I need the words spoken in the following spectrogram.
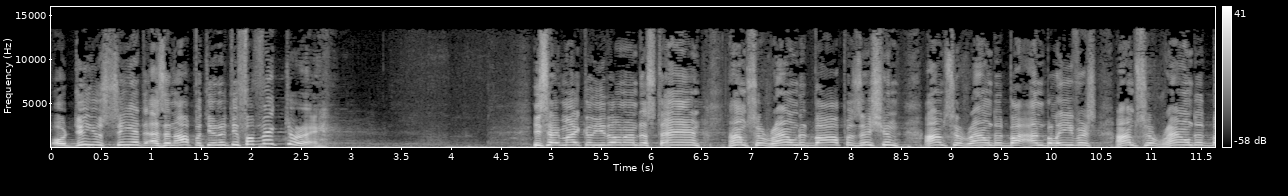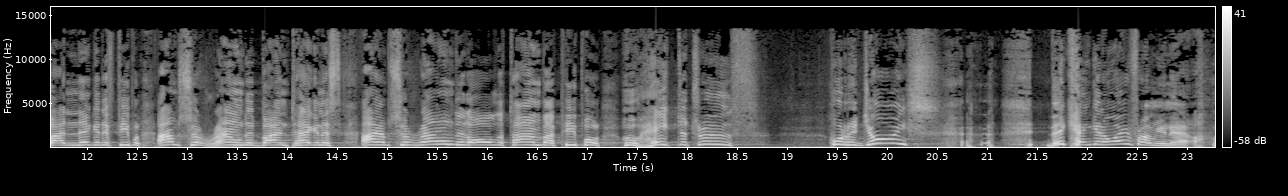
Or do you see it as an opportunity for victory? You say, Michael, you don't understand. I'm surrounded by opposition. I'm surrounded by unbelievers. I'm surrounded by negative people. I'm surrounded by antagonists. I am surrounded all the time by people who hate the truth, who rejoice. they can't get away from you now.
